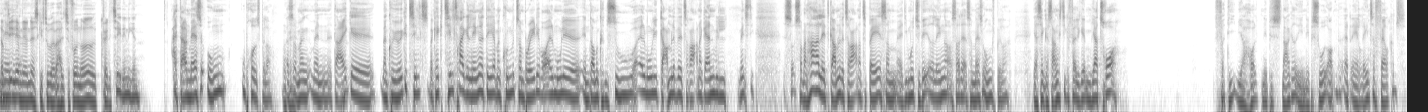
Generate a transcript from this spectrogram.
Jamen, Men, de, øh, jamen, jeg skifter ud. Har de så fået noget kvalitet ind igen? Ej, der er en masse unge, uprøvede spillere. Okay. Altså, man, man, der er ikke, øh, man, kunne jo ikke til, man kan ikke tiltrække længere det her, man kunne med Tom Brady, hvor alle mulige Ndamukong Suh og alle mulige gamle veteraner gerne vil, mens de... Så, så man har lidt gamle veteraner tilbage, som er de motiverede længere, og så er det altså en masse unge spillere. Jeg tænker sagtens, de kan falde igennem. Jeg tror, fordi vi har holdt en epi- snakket i en episode om det, at Atlanta Falcons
